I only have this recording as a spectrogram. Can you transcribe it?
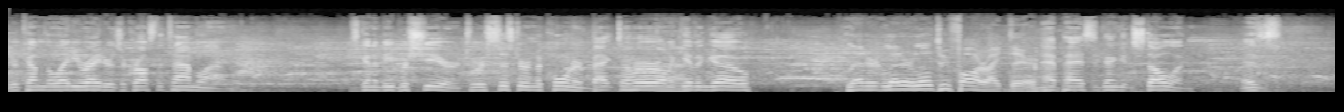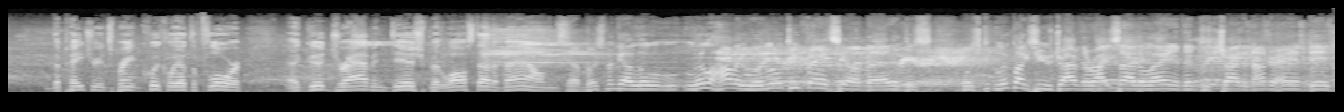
Here come the Lady Raiders across the timeline. It's going to be Brashear to her sister in the corner. Back to her on a uh-huh. give and go. Let her let her a little too far right there. And that pass is going to get stolen as the Patriots bring it quickly up the floor. A good drive and dish, but lost out of bounds. Yeah, Bushman got a little little Hollywood, a little too fancy on that. It just was looked like she was driving the right side of the lane and then just tried an underhand dish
